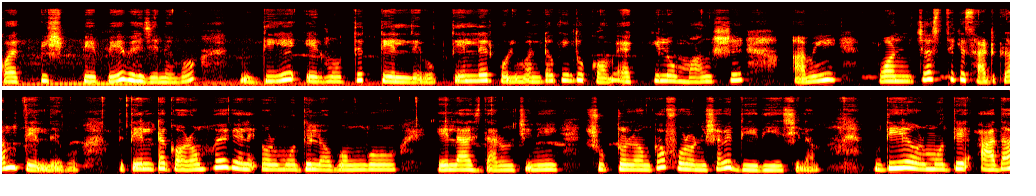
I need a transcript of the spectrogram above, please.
কয়েক পিস পেঁপে ভেজে নেব। দিয়ে এর মধ্যে তেল দেব। তেলের পরিমাণটাও কিন্তু কম। এক কিলো মাংসে আমি পঞ্চাশ থেকে ষাট গ্রাম তেল দেব। তেলটা গরম হয়ে গেলে ওর মধ্যে লবঙ্গ এলাচ, দারুচিনি, শুকনো লঙ্কা ফোড়ন হিসাবে দিয়ে দিয়েছিলাম। দিয়ে ওর মধ্যে আদা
